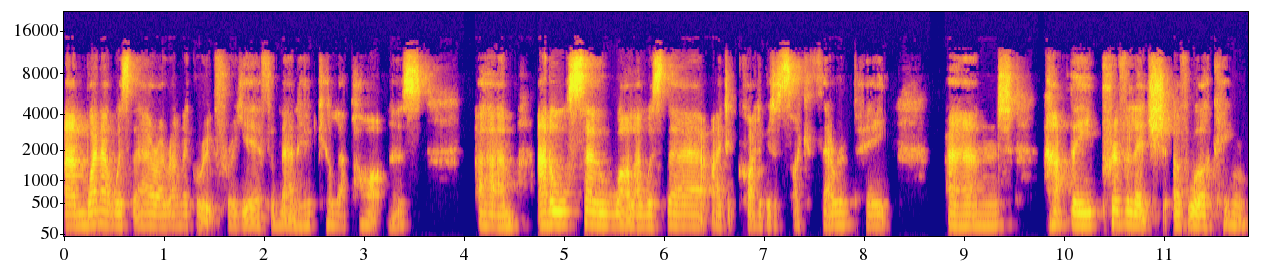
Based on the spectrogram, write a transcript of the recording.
and when I was there, I ran a group for a year for men who'd killed their partners. Um, and also, while I was there, I did quite a bit of psychotherapy and had the privilege of working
